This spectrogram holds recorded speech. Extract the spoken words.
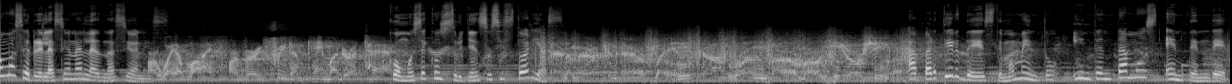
¿Cómo se relacionan las naciones? ¿Cómo se construyen sus historias? A partir de este momento, intentamos entender,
